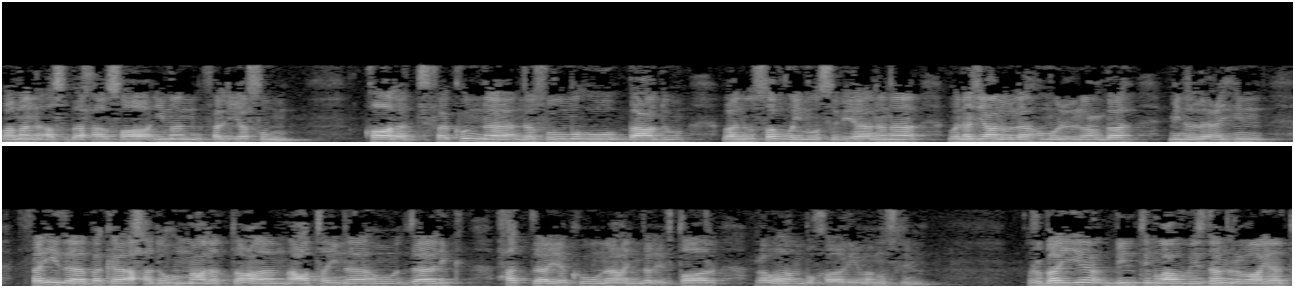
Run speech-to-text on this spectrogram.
ومن أصبح صائما فليصم. قالت فكنا نصومه بعد ونصوم صبياننا ونجعل لهم اللعبة من العهن فإذا بكى أحدهم على الطعام أعطيناه ذلك حتى يكون عند الإفطار رواه البخاري ومسلم rubayya binti muavvizdan rivoyat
